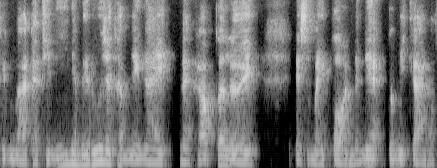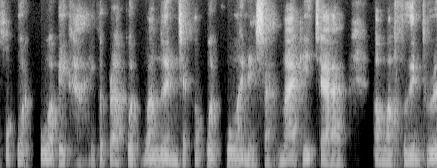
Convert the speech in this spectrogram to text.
ขึ้นมา แต่ทีนี้เนี่ยไม่รู้จะทำยังไงนะครับ ก็เลยในสมัยก่อนนั้นเนี่ยก็มีการเอาข้าวโพดคั่วไปขาย ก็ปรากฏว่าเงินจากข้าวโพดคั่วเนี่ยสามารถที่จะเอามาฟื้นธุร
